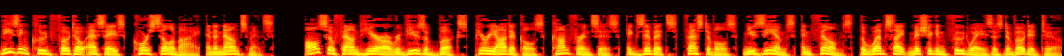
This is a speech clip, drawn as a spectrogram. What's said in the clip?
These include photo essays, course syllabi, and announcements. Also found here are reviews of books, periodicals, conferences, exhibits, festivals, museums, and films. The website Michigan Foodways is devoted to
